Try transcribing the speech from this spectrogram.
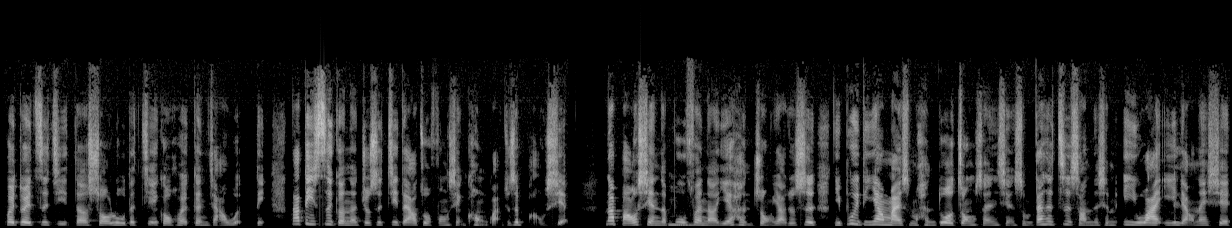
会对自己的收入的结构会更加稳定。那第四个呢，就是记得要做风险控管，就是保险。那保险的部分呢、嗯、也很重要，就是你不一定要买什么很多的终身险什么，但是至少你的什么意外医疗那些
